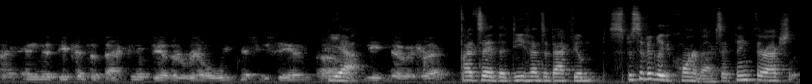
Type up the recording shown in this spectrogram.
Right. And the defensive backfield, the other real weakness you see him um, Yeah. need to address. I'd say the defensive backfield, specifically the cornerbacks, I think they're actually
